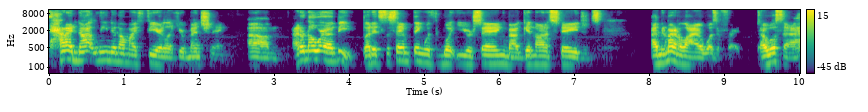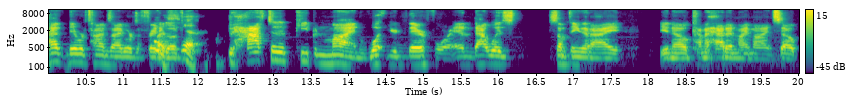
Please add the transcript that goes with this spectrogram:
had I not leaned in on my fear, like you're mentioning, um, I don't know where I'd be. But it's the same thing with what you're saying about getting on a stage. It's, I mean, I'm not gonna lie, I was afraid. I will say, I had there were times I was afraid to go. yeah, You have to keep in mind what you're there for, and that was something that I you know, kind of had in my mind. So,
